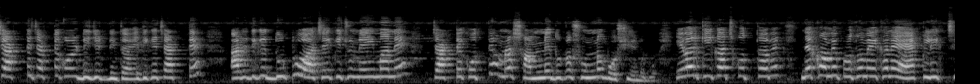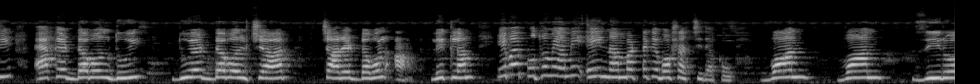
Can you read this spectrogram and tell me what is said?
চারটে চারটে করে ডিজিট নিতে হয়, এদিকে চারটে, আর এদিকে দুটো আছে, কিছু নেই মানে চারটে করতে আমরা সামনে দুটো শূন্য বসিয়ে নেব। এবার কি কাজ করতে হবে? দেখো আমি প্রথমে এখানে এক লিখছি, একের ডাবল দুই দুয়ের ডাবল চার চারের ডবল আট। লিখলাম, এবার প্রথমে আমি এই নাম্বারটাকে বসাচ্ছি, দেখো ওয়ান ওয়ান জিরো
